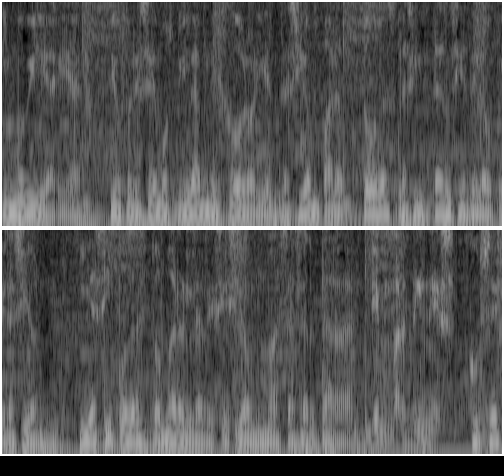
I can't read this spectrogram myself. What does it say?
Inmobiliaria te ofrecemos la mejor orientación para todas las instancias de la operación y así podrás tomar la decisión más acertada. En Martínez, Jusec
